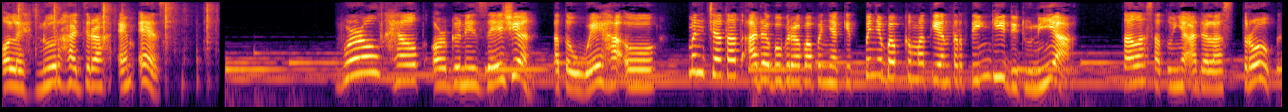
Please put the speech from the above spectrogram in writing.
oleh Nur Hajrah MS World Health Organization atau WHO mencatat ada beberapa penyakit penyebab kematian tertinggi di dunia. Salah satunya adalah stroke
